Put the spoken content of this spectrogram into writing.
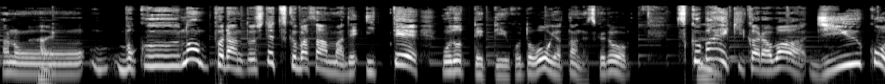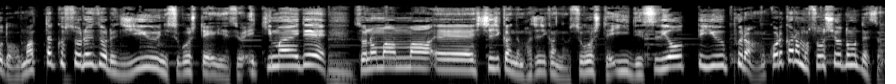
あのー僕のプランとして筑波山まで行って戻ってっていうことをやったんですけど、つくば駅からは自由行動、全くそれぞれ自由に過ごしていいですよ。駅前でうんそのまんま、えー7時間でも8時間でも過ごしていいですよっていうプラン。これからもそうしようと思ってるんですよ。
